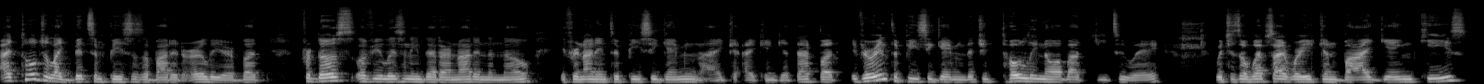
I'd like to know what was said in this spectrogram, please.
I told you like bits and pieces about it earlier, but for those of you listening that are not in the know, if you're not into PC gaming, I, I can get that. But if you're into PC gaming, that you totally know about G2A, which is a website where you can buy game keys.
